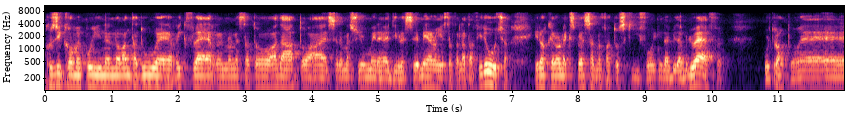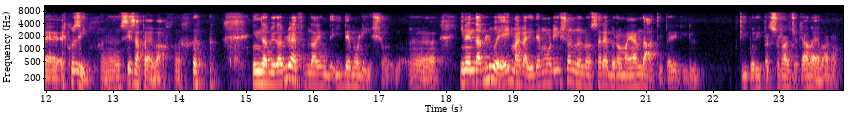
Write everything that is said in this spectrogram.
Così come poi nel 92 Ric Flair non è stato adatto a essere messo in un main event di WrestleMania, non gli è stata data fiducia. I Rock and Roll Express hanno fatto schifo in WWF. Purtroppo è, è così, eh, si sapeva. in WWF andava in, i Demolition. Eh, in NWA magari i Demolition non sarebbero mai andati per il tipo di personaggio che avevano.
